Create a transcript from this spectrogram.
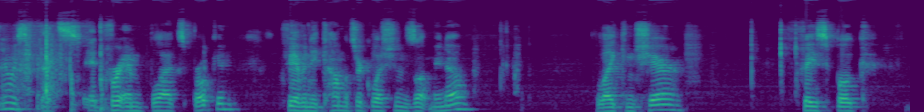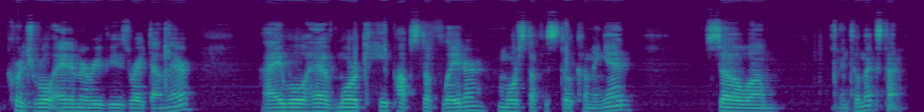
Anyways, that's it for MBLAQ's Broken. If you have any comments or questions, let me know. Like and share. Facebook, Crunchyroll anime reviews right down there. I will have more K-pop stuff later. More stuff is still coming in. So, um, until next time.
